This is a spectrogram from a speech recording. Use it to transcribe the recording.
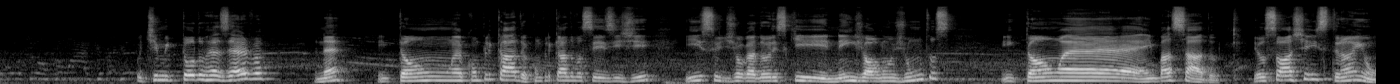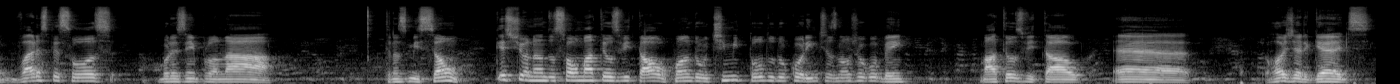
o, o time todo reserva, né? Então é complicado, é complicado você exigir isso de jogadores que nem jogam juntos. Então é embaçado. Eu só achei estranho várias pessoas, por exemplo, na transmissão, questionando só o Matheus Vital quando o time todo do Corinthians não jogou bem. Matheus Vital, é, Roger Guedes,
